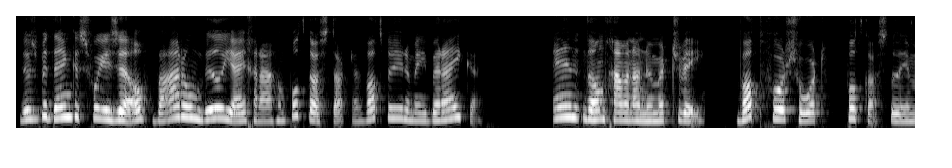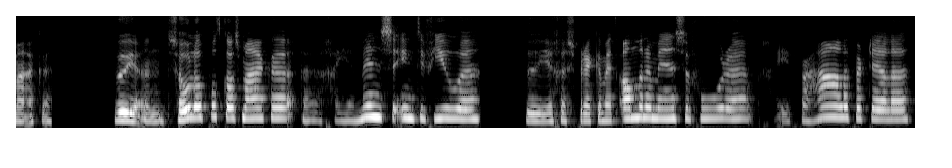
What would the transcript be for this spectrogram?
Dus bedenk eens voor jezelf, waarom wil jij graag een podcast starten? Wat wil je ermee bereiken? En dan gaan we naar nummer twee. Wat voor soort podcast wil je maken? Wil je een solo podcast maken? Uh, ga je mensen interviewen? Wil je gesprekken met andere mensen voeren? Ga je verhalen vertellen?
